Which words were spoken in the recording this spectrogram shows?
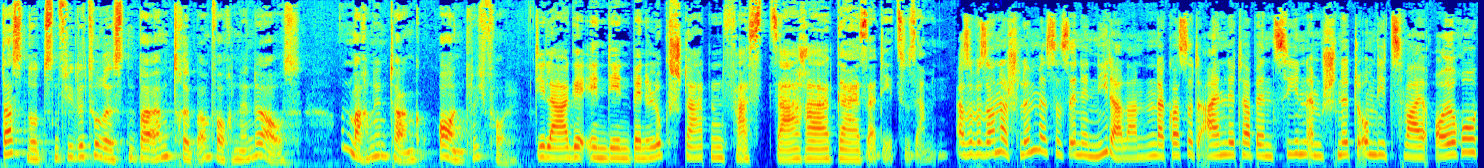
Das nutzen viele Touristen bei einem Trip am Wochenende aus und machen den Tank ordentlich voll. Die Lage in den Benelux-Staaten fasst Sarah Gazadeh zusammen. Also besonders schlimm ist es in den Niederlanden. Da kostet ein Liter Benzin im Schnitt um die zwei Euro.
